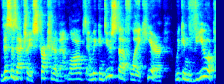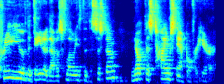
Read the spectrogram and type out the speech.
This is actually a structured event logs, and we can do stuff like here. We can view a preview of the data that was flowing through the system. Note this timestamp over here.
